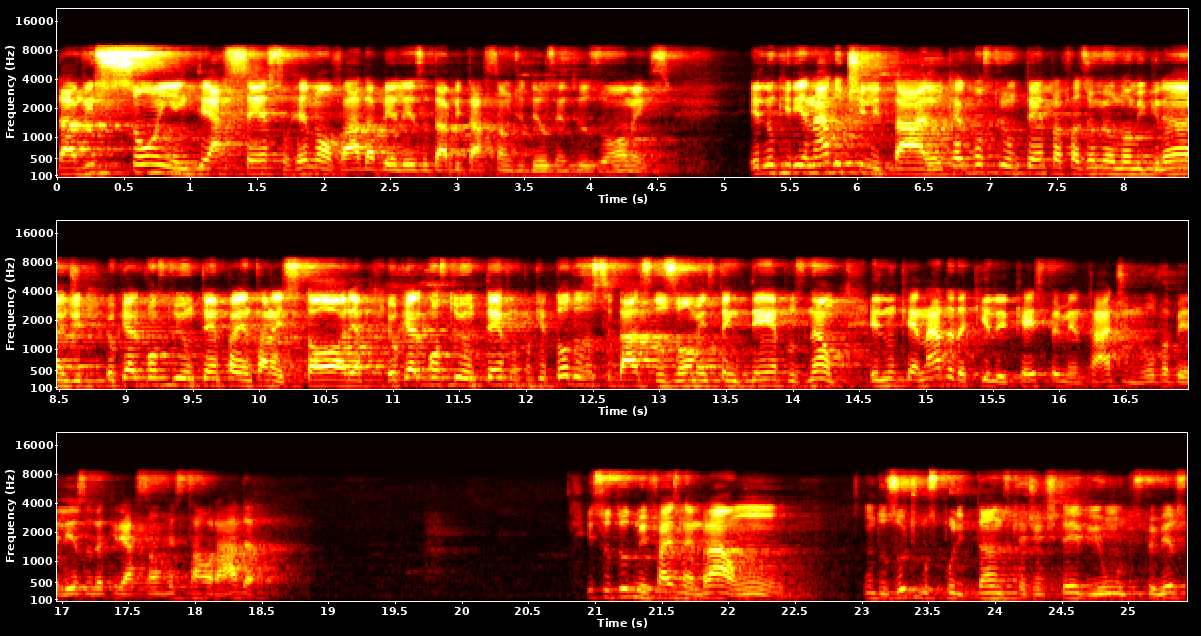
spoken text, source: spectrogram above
Davi sonha em ter acesso renovado à beleza da habitação de Deus entre os homens. Ele não queria nada utilitário. Eu quero construir um templo para fazer o meu nome grande. Eu quero construir um templo para entrar na história. Eu quero construir um templo porque todas as cidades dos homens têm templos. Não, ele não quer nada daquilo. Ele quer experimentar de novo a beleza da criação restaurada. Isso tudo me faz lembrar um, um dos últimos puritanos que a gente teve, um dos primeiros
